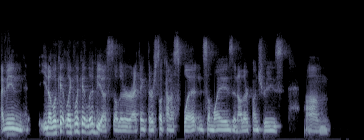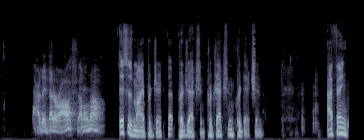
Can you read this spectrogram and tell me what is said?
I mean, you know, look at like look at Libya. So they're I think they're still kind of split in some ways in other countries. Um are they better off? I don't know. this is my project uh, projection projection prediction i think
